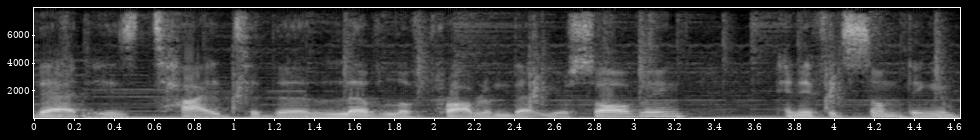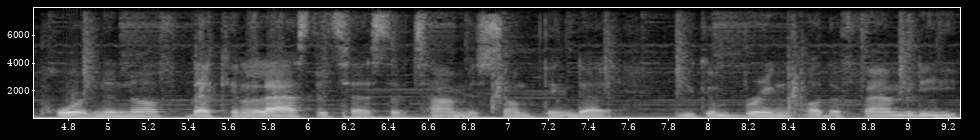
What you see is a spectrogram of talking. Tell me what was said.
that is tied to the level of problem that you're solving and if it's something important enough that can last the test of time, is something that you can bring other family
